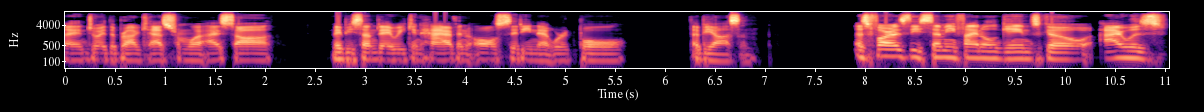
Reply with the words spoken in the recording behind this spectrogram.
I enjoyed the broadcast from what I saw. Maybe someday we can have an all city network bowl. That'd be awesome. As far as the semifinal games go, I was,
